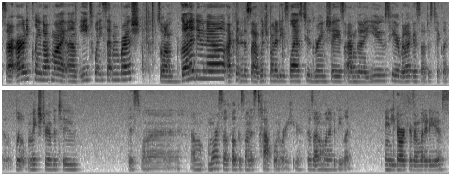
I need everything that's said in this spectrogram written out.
So I already cleaned off my um, E27 brush. So what I'm going to do now, I couldn't decide which one of these last two green shades I'm going to use here. But I guess I'll just take like a little mixture of the two. This one. I'm more so focused on this top one right here. Because I don't want it to be like any darker than what it is.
